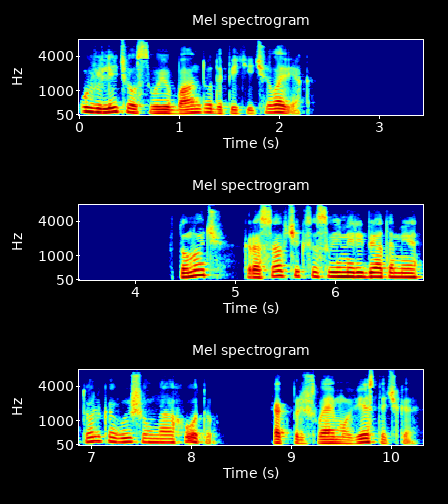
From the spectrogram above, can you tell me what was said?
увеличил свою банду до пяти человек? В ту ночь красавчик со своими ребятами только вышел на охоту, как пришла ему весточка,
